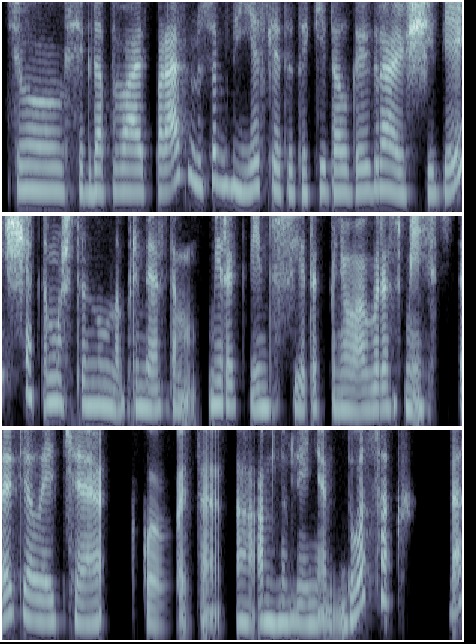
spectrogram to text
Все всегда бывает по-разному, особенно если это такие долгоиграющие вещи. Потому что, ну, например, там Мира Квинс, я так понимаю, вы раз в месяц да, делаете какое-то а, обновление досок, да?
